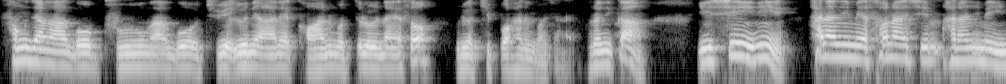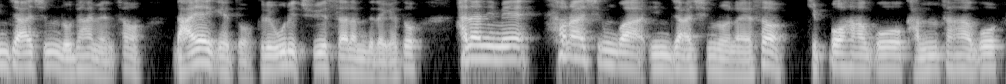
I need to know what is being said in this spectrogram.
성장하고 부흥하고 주의 은혜 안에 거하는 것들로 인하여서 우리가 기뻐하는 거잖아요. 그러니까 이 시인이 하나님의 선하심, 하나님의 인자하심을 노래하면서 나에게도 그리고 우리 주위 사람들에게도 하나님의 선하심과 인자하심으로 인하여서 기뻐하고 감사하고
